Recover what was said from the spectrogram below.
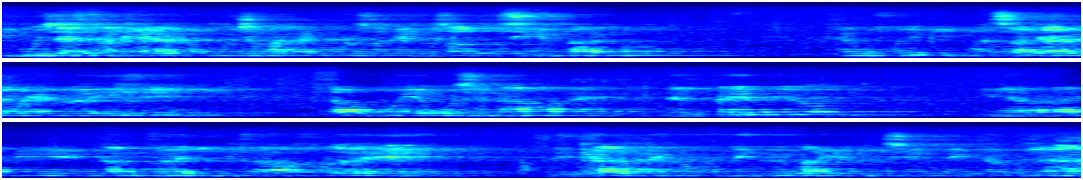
y muchas extranjeras con muchos más recursos que nosotros. Sin embargo, tenemos un equipazo acá, como ya lo dije, estaba muy emocionado de, del premio y la verdad que tanto el trabajo de, de Carmen como el equipo que ha sido espectacular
